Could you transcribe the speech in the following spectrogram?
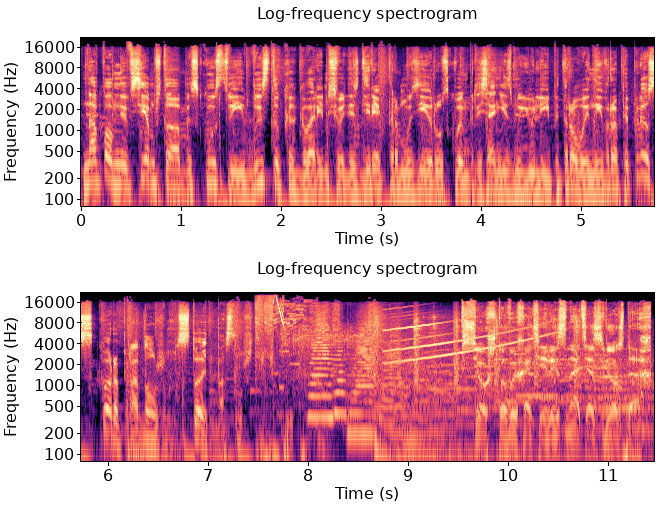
Напомню всем, что об искусстве и выставках говорим сегодня с директором Музея русского импрессионизма Юлией Петровой на Европе+. плюс. Скоро продолжим. Стоит послушать. Все, что вы хотели знать о звездах.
